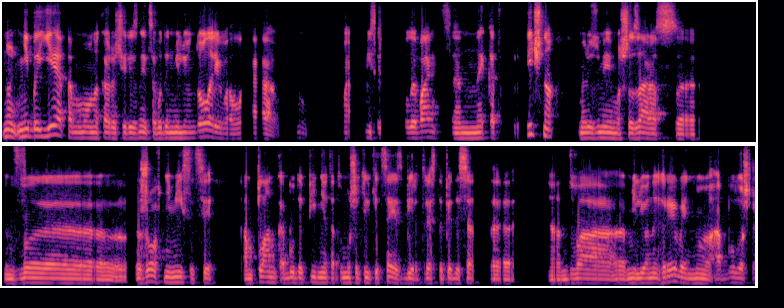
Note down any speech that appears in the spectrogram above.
Ну, ніби є там, умовно кажучи, різниця в 1 мільйон доларів, але ну, місяць коливань це не катастрофічно. Ми розуміємо, що зараз е, в е, жовтні місяці там планка буде піднята, тому що тільки цей збір 352 мільйони гривень. Ну а було ще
